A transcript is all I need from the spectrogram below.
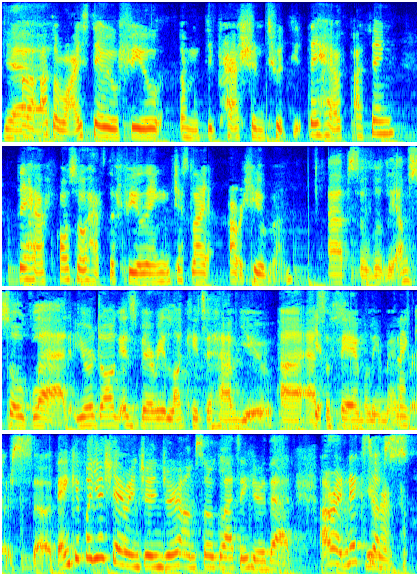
Yeah. uh, otherwise they will feel um depression too. They have i think they have also have the feeling just like our human Absolutely. I'm so glad. Your dog is very lucky to have you uh, as a family member. you. So thank you for your sharing, Ginger. I'm so glad to hear that. All right, next You're up, welcome.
